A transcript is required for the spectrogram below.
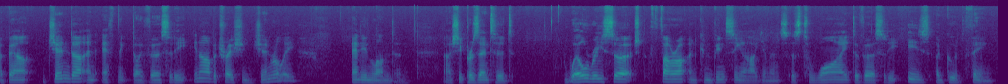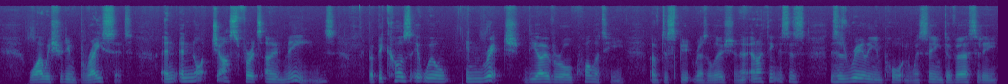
about gender and ethnic diversity in arbitration generally and in London. Uh, she presented well researched, thorough, and convincing arguments as to why diversity is a good thing, why we should embrace it, and, and not just for its own means, but because it will enrich the overall quality of dispute resolution. And I think this is, this is really important. We're seeing diversity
